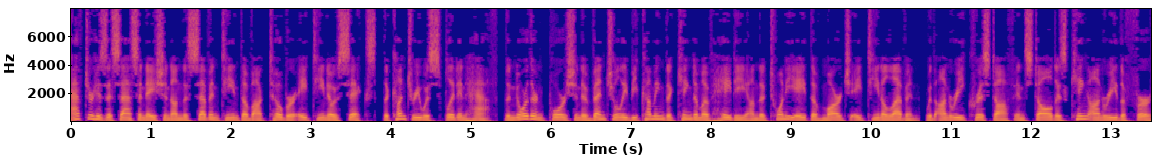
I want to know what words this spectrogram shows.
After his assassination on 17 October 1806, the country was split in half, the northern portion eventually becoming the Kingdom of Haiti on 28 March 1811, with Henri Christophe installed as King Henri I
